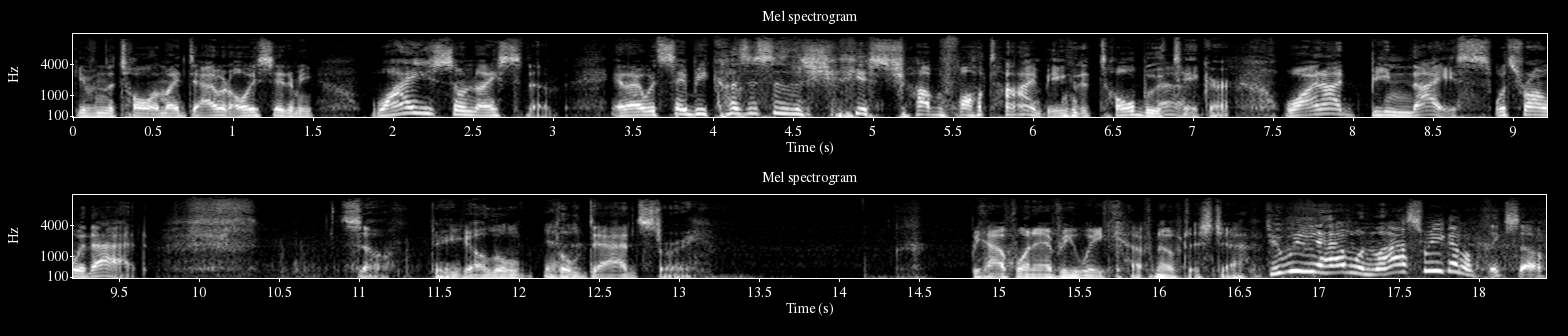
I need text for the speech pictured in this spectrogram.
give him the toll. And my dad would always say to me, "Why are you so nice to them?" And I would say, "Because this is the shittiest job of all time, being a toll booth taker. Why not be nice? What's wrong with that?" So there you go, a little Yeah. little dad story. We have one every week, I've noticed, yeah. Did we have one last week? I don't think so.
